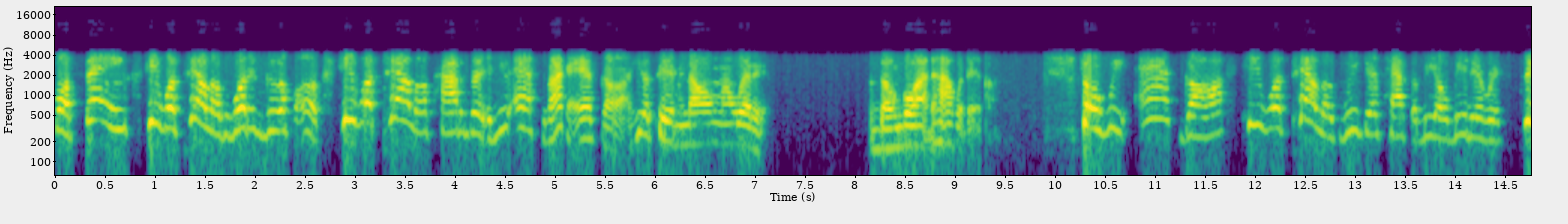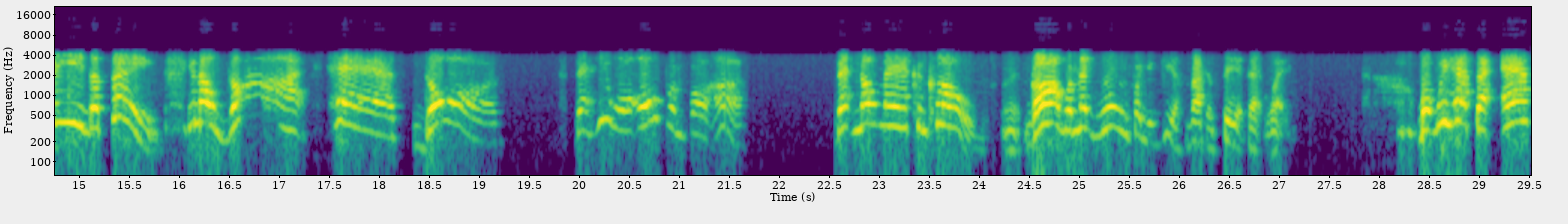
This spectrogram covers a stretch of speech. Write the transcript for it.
for things, He will tell us what is good for us. He will tell us how to do it. If you ask, Him, I can ask God, He'll tell me, no, no, what it. Don't go out the house with that. So if we ask God, He will tell us. We just have to be obedient and receive the thing. You know, God has doors that He will open for us that no man can close. God will make room for your gifts, if I can say it that way. But we have to ask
